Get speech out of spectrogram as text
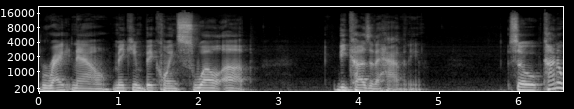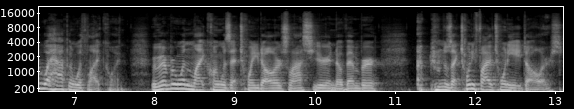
right now making bitcoin swell up because of the halvening so kind of what happened with litecoin. Remember when litecoin was at $20 last year in november it was like $25 $28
